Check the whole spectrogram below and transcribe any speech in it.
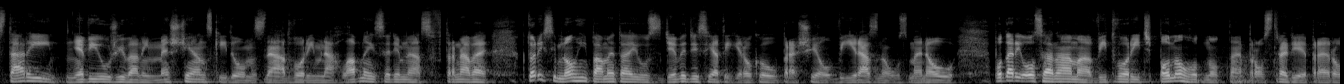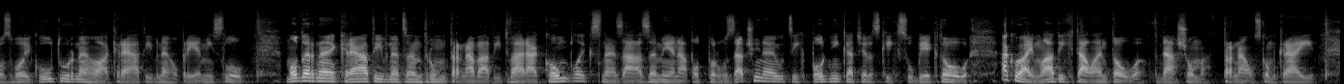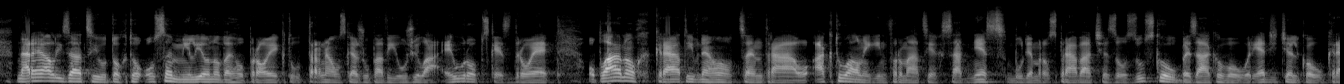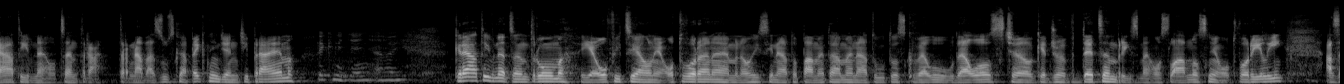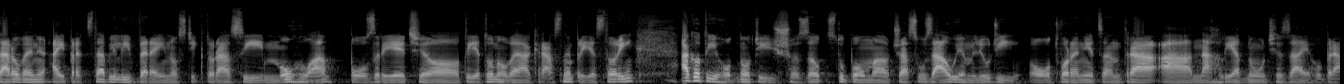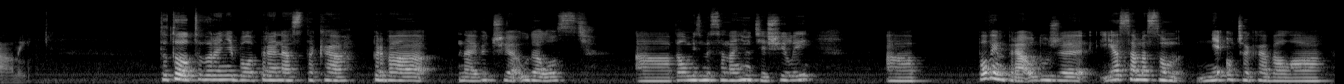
Starý, nevyužívaný meštianský dom s nádvorím na hlavnej 17 v Trnave, ktorý si mnohí pamätajú z 90. rokov, prešiel výraznou zmenou. Podarilo sa nám vytvoriť plnohodnotné prostredie pre rozvoj kultúrneho a kreatívneho priemyslu. Moderné kreatívne centrum Trnava vytvára komplexné zázemie na podporu začínajúcich podnikateľských subjektov, ako aj mladých talentov v našom Trnavskom kraji. Na realizáciu tohto 8 miliónového projektu Trnavská župa využila európske zdroje. O plánoch kreatívneho centra a o aktuálnych informáciách sa dnes budem rozprávať so Zuzkou Bezákovou, riaditeľkou kreatívneho centra Trnava. Zuzka, pekný deň ti prajem. Pekný deň, ahoj. Kreatívne centrum je oficiálne otvorené, mnohí si na to pamätáme na túto skvelú udalosť, keďže v decembri sme ho slávnostne otvorili a zároveň aj predstavili verejnosti, ktorá si mohla pozrieť eh, tieto nové a krásne priestory. Ako ty hodnotíš s odstupom času záujem ľudí o otvorenie centra a nahliadnúť za jeho brány? Toto otvorenie bolo pre nás taká prvá najväčšia udalosť a veľmi sme sa na ňo tešili. A poviem pravdu, že ja sama som neočakávala,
